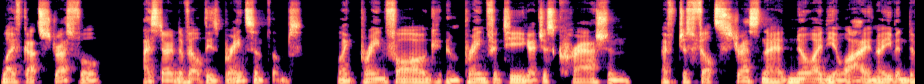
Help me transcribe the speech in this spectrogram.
life got stressful, I started to develop these brain symptoms like brain fog and brain fatigue. I just crash and I've just felt stressed and I had no idea why. And I even de-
